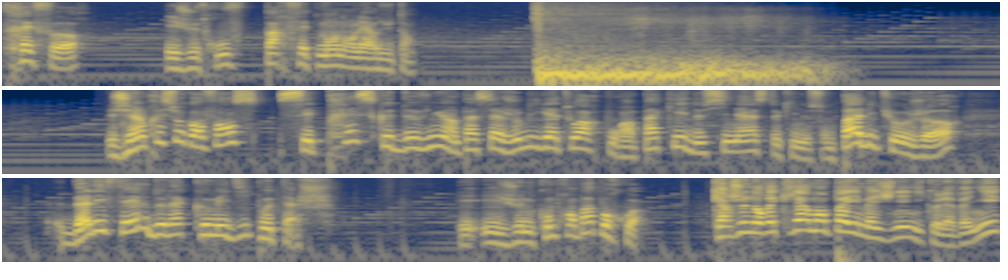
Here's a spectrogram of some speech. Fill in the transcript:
très fort, et je trouve parfaitement dans l'air du temps. J'ai l'impression qu'en France, c'est presque devenu un passage obligatoire pour un paquet de cinéastes qui ne sont pas habitués au genre, d'aller faire de la comédie potache. Et, je ne comprends pas pourquoi. Car je n'aurais clairement pas imaginé Nicolas Vanier,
